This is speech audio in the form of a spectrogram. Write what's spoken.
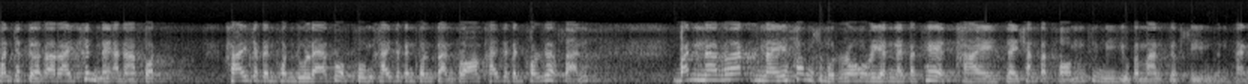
มันจะเกิดอะไรขึ้นในอนาคต ใครจะเป็นคนดูแลควบคุม ใครจะเป็นคนกลั่นกรอง ใครจะเป็นคนเลือกสรร บรรณรักษ์ในห้องสมุดโรงเรียนในประเทศไทยในชั้นประถมที่มีอยู่ประมาณเกือบสี่หมื่นแห่ง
